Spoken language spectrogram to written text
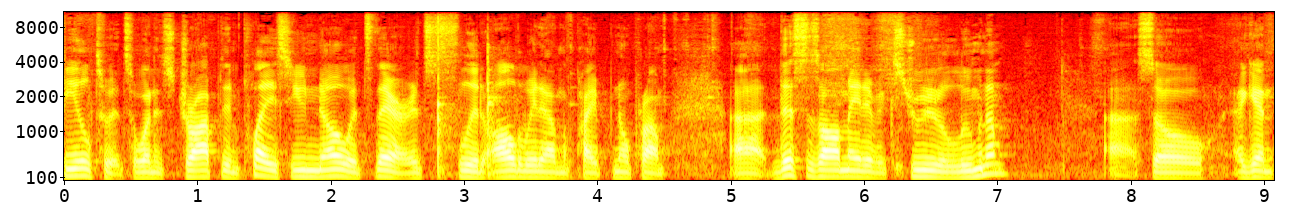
feel to it. So when it's dropped in place, you know it's there. It's slid all the way down the pipe, no problem. Uh, this is all made of extruded aluminum. Uh, so again,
